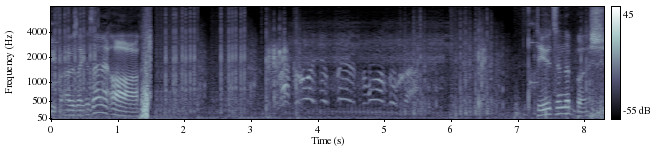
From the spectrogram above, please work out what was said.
before. I was like, is that an aw? Dude's in the bush.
